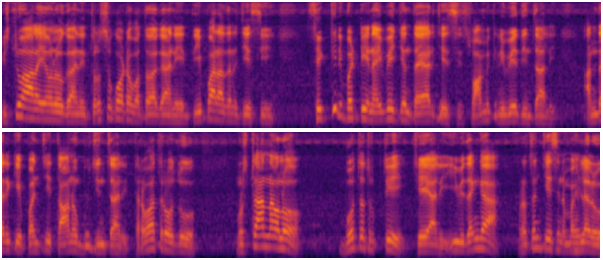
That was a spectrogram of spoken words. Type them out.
విష్ణు ఆలయంలో కానీ తులసికోట వద్ద కానీ దీపారాధన చేసి శక్తిని బట్టి నైవేద్యం తయారు చేసి స్వామికి నివేదించాలి. అందరికీ పంచి తాను భుజించాలి. తర్వాత రోజు మృష్టాన్నంలో భూతతృప్తి చేయాలి. ఈ విధంగా వ్రతం చేసిన మహిళలు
